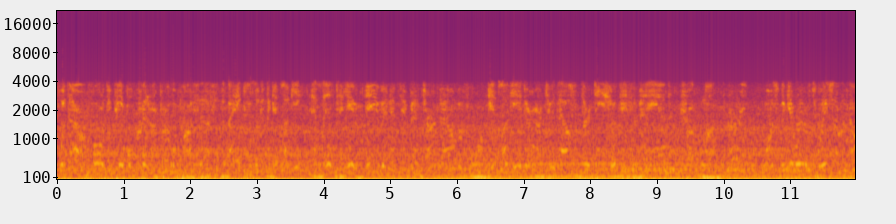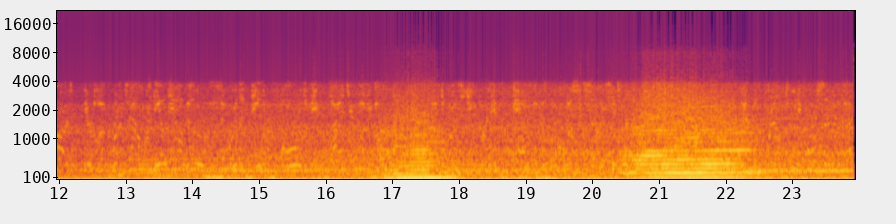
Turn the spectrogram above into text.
without all the people credit approval.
